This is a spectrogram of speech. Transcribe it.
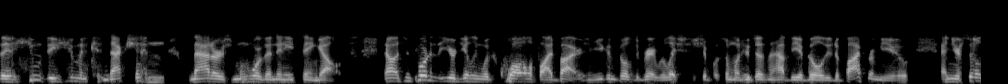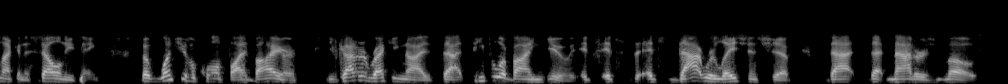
the, hum, the human connection matters more than anything else. Now, it's important that you're dealing with qualified buyers and you can build a great relationship with someone who doesn't have the ability to buy from you and you're still not going to sell anything. But once you have a qualified buyer, you've got to recognize that people are buying you. It's, it's, it's that relationship that, that matters most.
